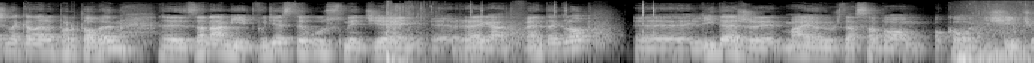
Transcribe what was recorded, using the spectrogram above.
Witajcie na kanale portowym. E, Za nami 28 dzień regat Vendeglob. E, Liderzy mają już za sobą około 10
